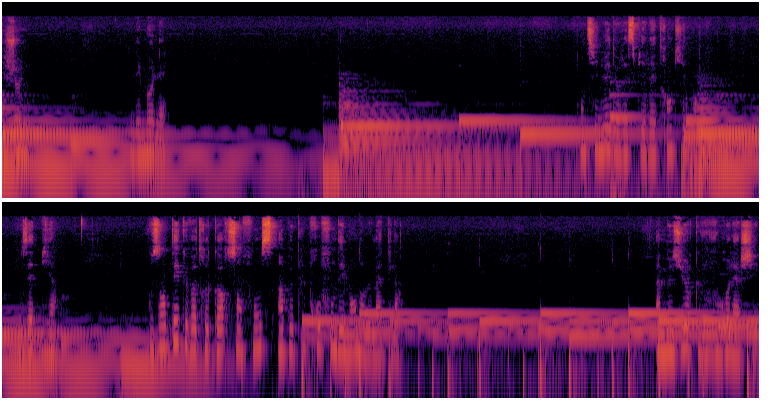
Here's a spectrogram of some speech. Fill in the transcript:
les genoux, les mollets. Continuez de respirer tranquillement. Vous êtes bien. Vous sentez que votre corps s'enfonce un peu plus profondément dans le matelas. Que vous vous relâchez.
